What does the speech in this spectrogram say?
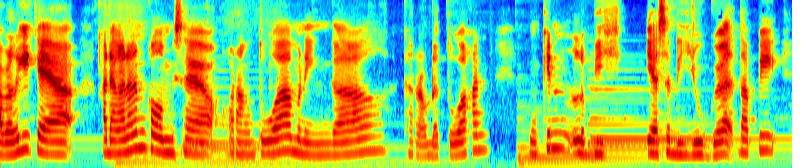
Apalagi kayak kadang-kadang kalau misalnya orang tua meninggal karena udah tua kan mungkin lebih ya sedih juga, tapi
